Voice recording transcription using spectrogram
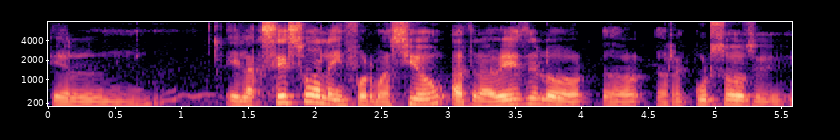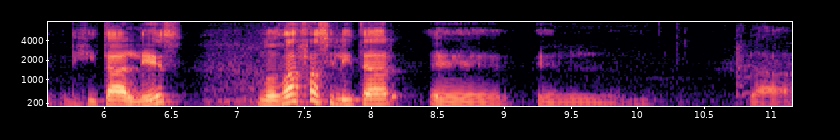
que el, acceso a la información a través de los recursos eh, digitales nos va a facilitar eh, la,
